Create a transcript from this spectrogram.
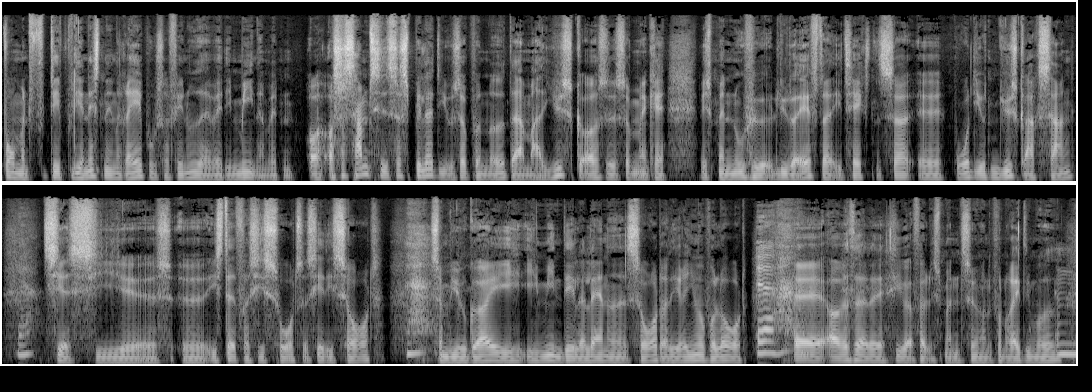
hvor man, det bliver næsten en rebus at finde ud af, hvad de mener med den. Og, og så samtidig så spiller de jo så på noget, der er meget jysk også, så man kan, hvis man nu hører, lytter efter i teksten, så øh, bruger de jo den jyske accent ja. til at sige, øh, øh, i stedet for at sige sort, så siger de sort, som vi jo gør i, i min del af landet, sort, og det rimer på lort. Ja. Øh, og hvad hedder det, i hvert fald, hvis man synger det på den rigtige måde. Mm.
